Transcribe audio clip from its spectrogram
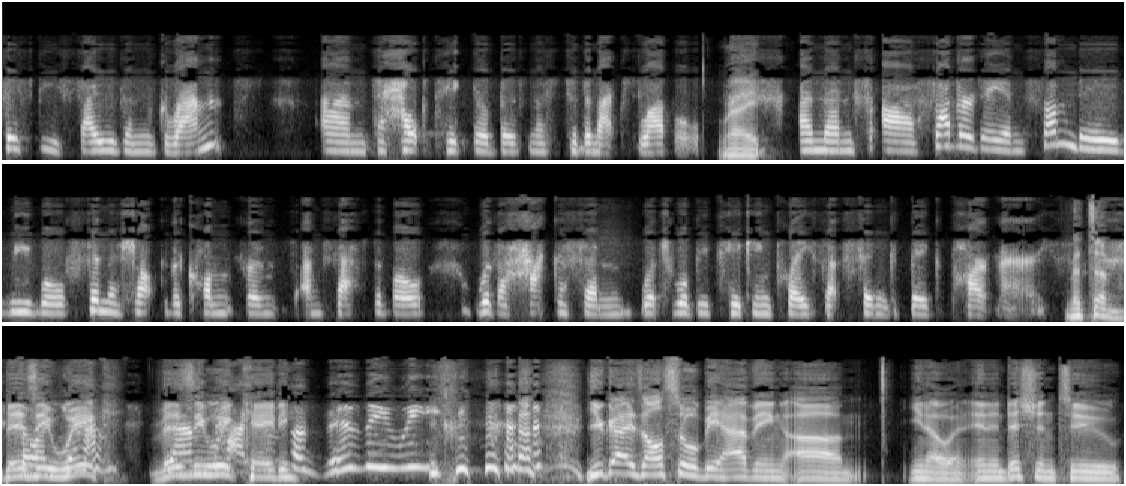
50,000 grants um, to help take their business to the next level. Right. And then uh, Saturday and Sunday, we will finish up the conference and festival with a hackathon, which will be taking place at Think Big Partners. That's a busy so week. busy week, Katy. It's a busy week. you guys also will be having, um, you know, in addition to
